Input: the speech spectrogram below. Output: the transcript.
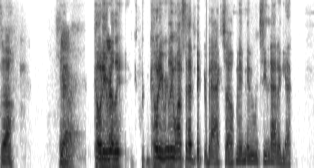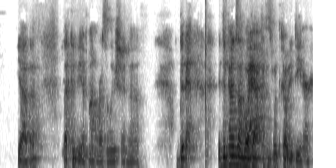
So Yeah, Cody Yeah. really, Cody really wants that victor back. So maybe maybe we'd see that again. yeah, that that could be a final resolution. Uh, de- it depends on what happens with Cody Deaner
